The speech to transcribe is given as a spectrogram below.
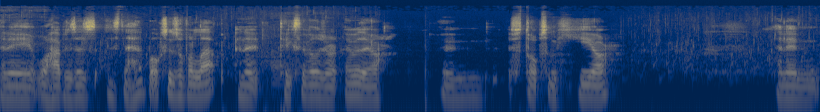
and uh, what happens is, is the hitboxes overlap and it takes the villager over there and stops him here. And then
